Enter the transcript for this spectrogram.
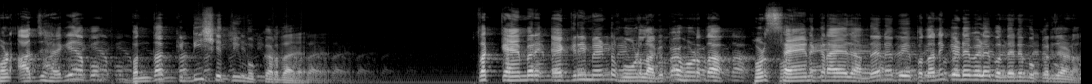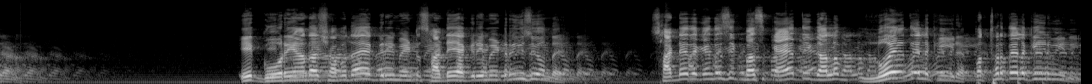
ਹੁਣ ਅੱਜ ਹੈਗੇ ਆਪਾਂ, ਬੰਦਾ ਕਿੱਡੀ ਛੇਤੀ ਮੁੱਕਰਦਾ ਹੈ। ਤਾਂ ਕੈਮਰੇ ਐਗਰੀਮੈਂਟ ਹੋਣ ਲੱਗ ਪਿਆ, ਹੁਣ ਤਾਂ, ਹੁਣ ਸਾਈਨ ਕਰਾਏ ਜਾਂਦੇ ਨੇ ਵੀ ਪਤਾ ਨਹੀਂ ਕਿਹੜੇ ਵੇਲੇ ਬੰਦੇ ਨੇ ਮੁੱਕਰ ਜਾਣਾ। ਇਹ ਗੋਰਿਆਂ ਦਾ ਸ਼ਬਦ ਹੈ ਐਗਰੀਮੈਂਟ ਸਾਡੇ ਐਗਰੀਮੈਂਟ ਨਹੀਂ ਸੀ ਹੁੰਦੇ। ਸਾਡੇ ਤੇ ਕਹਿੰਦੇ ਸੀ, ਬਸ ਕਹਿ ਤੀ ਗੱਲ, ਲੋਹੇ ਤੇ ਲਕੀਰ ਹੈ, ਪੱਥਰ ਤੇ ਲਕੀਰ ਵੀ ਨਹੀਂ।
